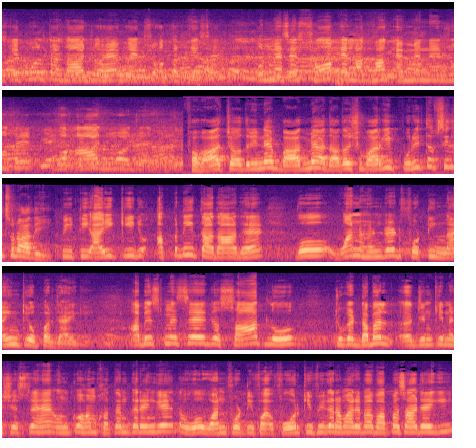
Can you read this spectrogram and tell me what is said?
की कुल तादाद जो है वो एक सौ इकतीस है। उनमें से 100 के लगभग एमएनए जो थे वो आज मौजूद हैं। फवाद चौधरी ने बाद में अदाद शुमार की पूरी तफसील सुना दी। पी टी आई की जो अपनी तादाद है वो वन हंड्रेड फोर्टी नाइन के ऊपर जाएगी। अब इसमें से जो सात लोग चूँकि डबल जिनकी नशस्तें हैं, उनको हम ख़त्म करेंगे तो वो 144 की फ़िगर हमारे पास वापस आ जाएगी।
